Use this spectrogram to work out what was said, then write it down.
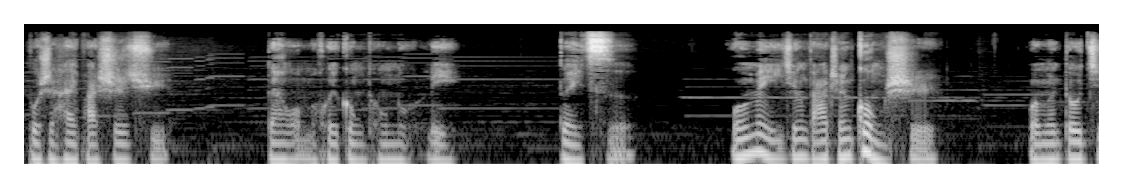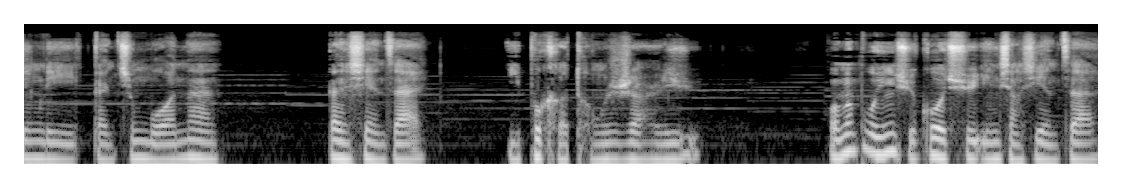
不是害怕失去，但我们会共同努力。对此，我们已经达成共识。我们都经历感情磨难，但现在已不可同日而语。我们不允许过去影响现在，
